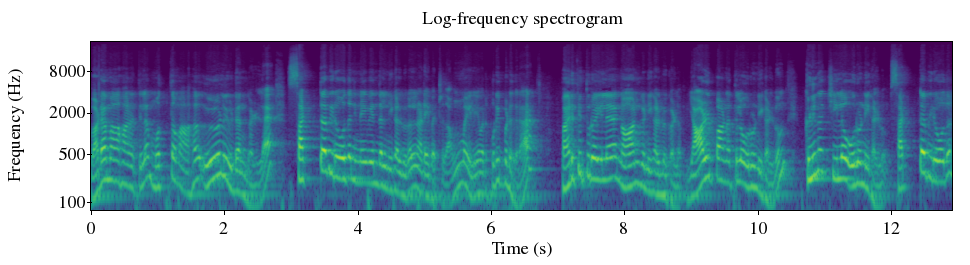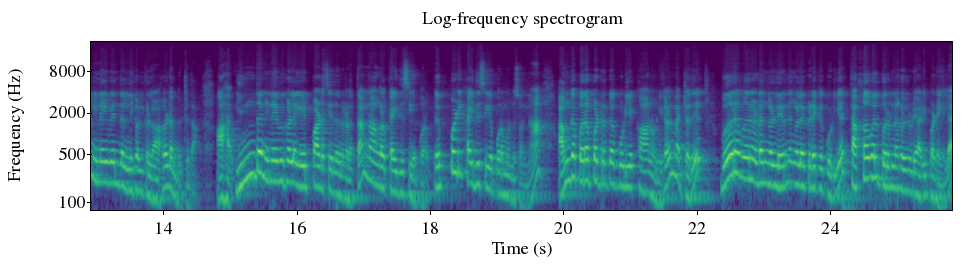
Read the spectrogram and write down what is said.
வடமாகாணத்தில் மொத்தமாக ஏழு இடங்களில் சட்டவிரோத நினைவேந்தல் நிகழ்வுகள் நடைபெற்றதா. உண்மையிலேயே அவர் குறிப்பிடுகிறார் பருத்தித்துறையில் நான்கு நிகழ்வுகளும் யாழ்ப்பாணத்தில் ஒரு நிகழ்வும் கிளிநொச்சியில் ஒரு நிகழ்வும் சட்டவிரோத நினைவேந்தல் நிகழ்வுகளாக இடம்பெற்றுதான் ஆக இந்த நினைவுகளை ஏற்பாடு செய்தவர்களை தான் நாங்கள் கைது செய்ய போகிறோம் எப்படி கைது செய்ய போறோம் என்று சொன்னா அங்க பெறப்பட்டிருக்கக்கூடிய காணொளிகள் மற்றது வேறு வேறு இடங்களில் இருந்து எங்களுக்கு கிடைக்கக்கூடிய தகவல் பெறுநர்களுடைய அடிப்படையில்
